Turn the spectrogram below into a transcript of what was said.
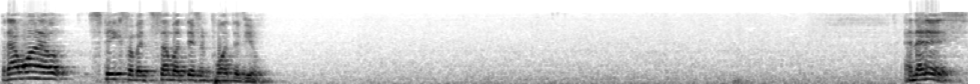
But I want to speak from a somewhat different point of view. And that is,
